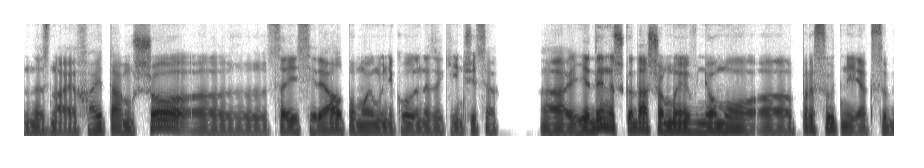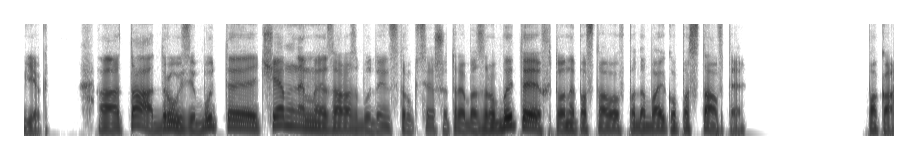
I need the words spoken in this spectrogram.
не знаю, хай там що, цей серіал, по-моєму, ніколи не закінчиться. Е, Єдине, шкода, що ми в ньому е, присутні як суб'єкт. Та, друзі, будьте чемними. Зараз буде інструкція, що треба зробити. Хто не поставив вподобайку, поставте. Пока.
